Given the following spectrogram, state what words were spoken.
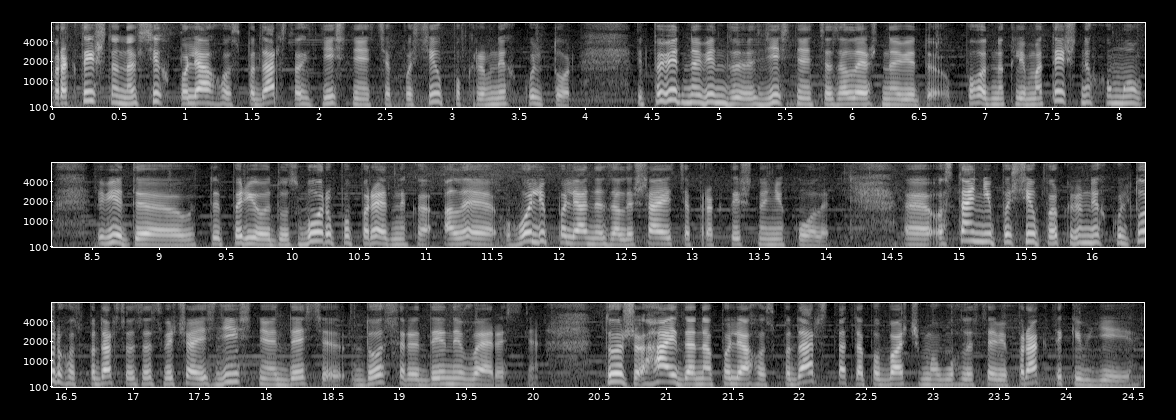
Практично на всіх полях господарства здійснюється посів покривних культур. Відповідно, він здійснюється залежно від погодно-кліматичних умов, від е, періоду збору попередника, але голі поля не залишаються практично ніколи. Е, Останній посів покривних культур господарство зазвичай здійснює десь до середини вересня. Тож гайда на поля господарства та побачимо вуглецеві практики в дії.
